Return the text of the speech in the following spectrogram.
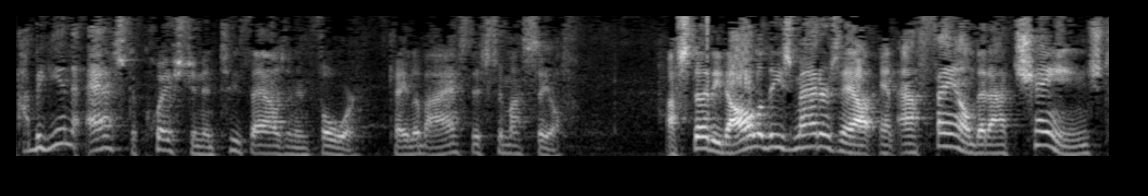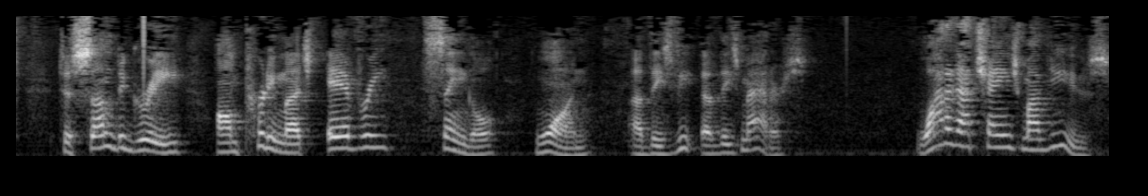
I began to ask a question in 2004. Caleb, I asked this to myself. I studied all of these matters out and I found that I changed to some degree on pretty much every single one of these, of these matters. Why did I change my views?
